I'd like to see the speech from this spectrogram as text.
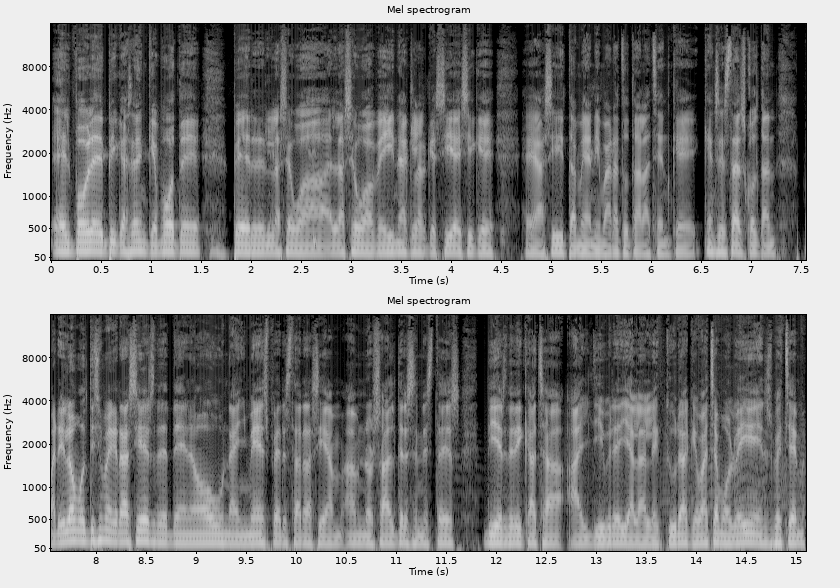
el poble de Picassent que vote per la seva, la seva veïna, clar que sí, així que eh, així també animar a tota la gent que, que ens està escoltant. Marilo, moltíssimes gràcies de, de nou un any més per estar així amb, amb nosaltres en aquests dies dedicats al llibre i a la lectura, que vaig molt bé i ens vegem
